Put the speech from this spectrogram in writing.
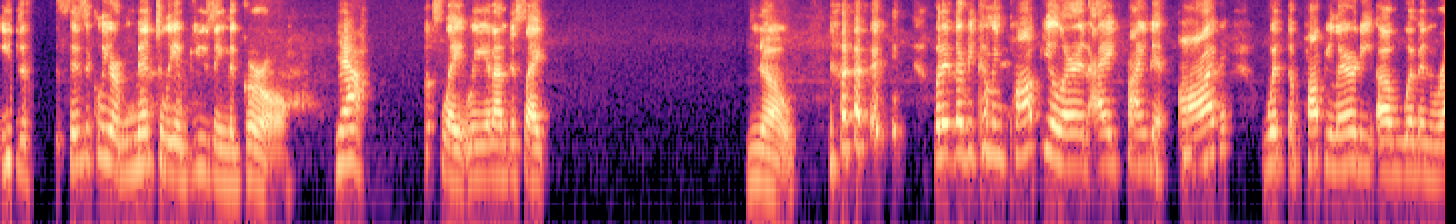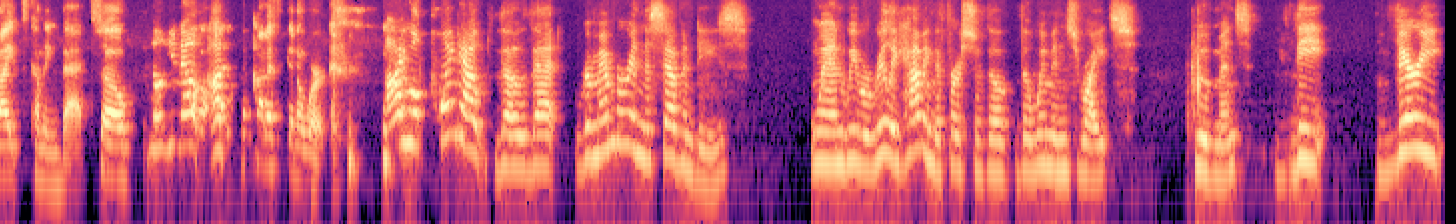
either physically or mentally abusing the girl. Yeah. Lately, and I'm just like, no. but they're becoming popular, and I find it odd with the popularity of women rights coming back. So Well, you know, uh, how that's gonna work. I will point out though that remember in the 70s when we were really having the first of the, the women's rights movements, the very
